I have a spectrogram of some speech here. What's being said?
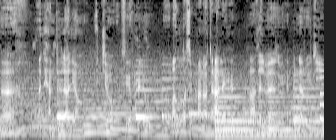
فالحمد لله اليوم الجو كثير حلو. والله سبحانه وتعالى يحب هذا البلد ويحب النرويجيين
